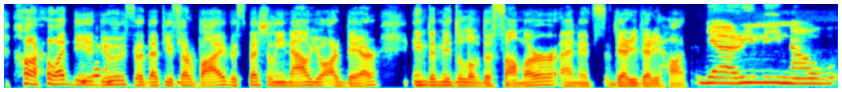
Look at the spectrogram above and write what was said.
Or what do you do so that you survive? Especially now you are there in the middle of the summer and it's very, very hot. Yeah, really now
